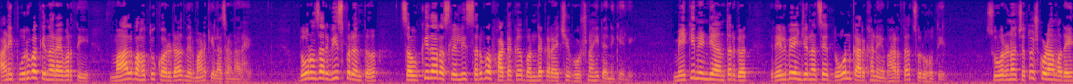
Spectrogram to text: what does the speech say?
आणि पूर्व किनाऱ्यावरती मालवाहतूक कॉरिडॉर निर्माण केला जाणार आहे. दोन हजार वीस पर्यंत चौकीदार असलेली सर्व फाटकं बंद करायची घोषणाही त्यांनी केली. मेक इन इंडिया अंतर्गत रेल्वे इंजिनाचे दोन कारखाने भारतात सुरू होतील. सुवर्ण चतुष्कोणामध्ये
